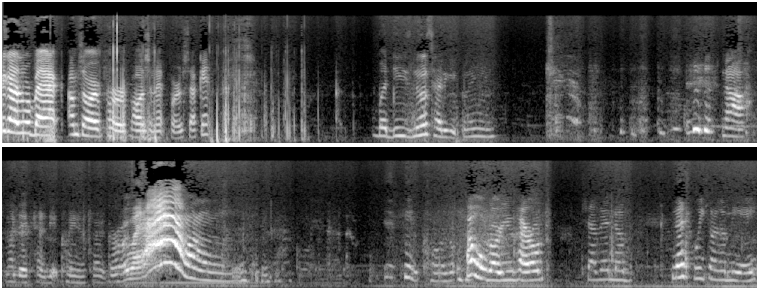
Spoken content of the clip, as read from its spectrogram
Hey, guys, we're back. I'm sorry for pausing it for a second. But these nuts had to get clean. nah, my dick had to get clean inside a girl. It went, "Ow!" How old are you, Harold? Seven. Um, next week I'm gonna be eight.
